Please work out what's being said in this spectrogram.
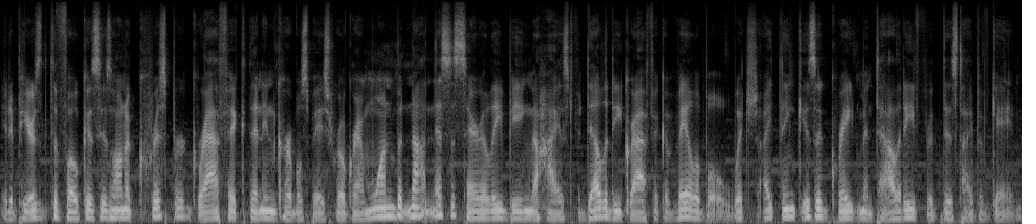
It appears that the focus is on a crisper graphic than in Kerbal Space Program 1, but not necessarily being the highest fidelity graphic available, which I think is a great mentality for this type of game.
